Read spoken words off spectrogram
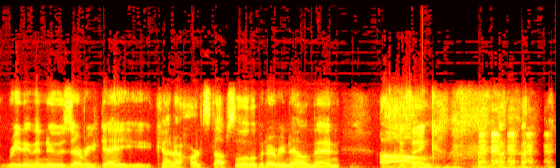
reading the news every day, you kind of heart stops a little bit every now and then. Um, you think?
